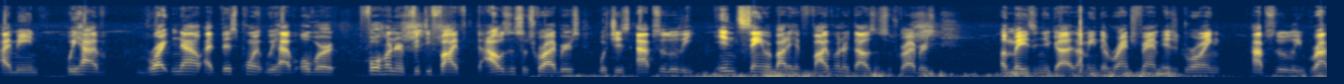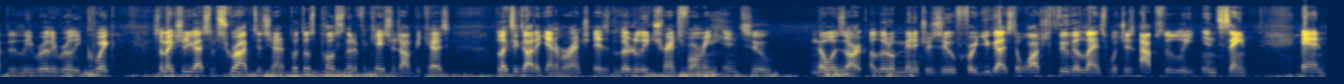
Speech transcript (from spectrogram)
I mean, we have right now at this point, we have over 455,000 subscribers, which is absolutely insane. We're about to hit 500,000 subscribers. Amazing, you guys. I mean, the ranch fam is growing absolutely rapidly, really, really quick. So make sure you guys subscribe to the channel, put those post notifications on because Blake's Exotic Animal Ranch is literally transforming into Noah's Ark, a little miniature zoo for you guys to watch through the lens, which is absolutely insane. And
